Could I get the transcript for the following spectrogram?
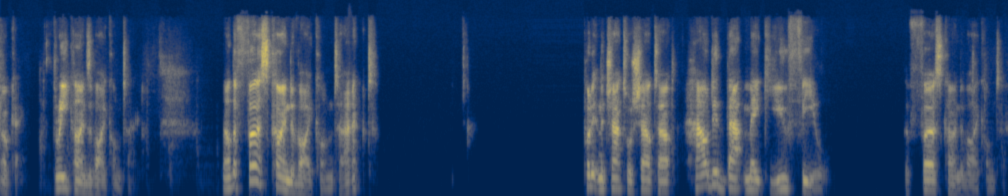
Okay, three kinds of eye contact. Now, the first kind of eye contact, put it in the chat or shout out, how did that make you feel? The first kind of eye contact.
